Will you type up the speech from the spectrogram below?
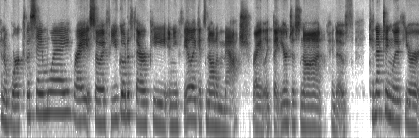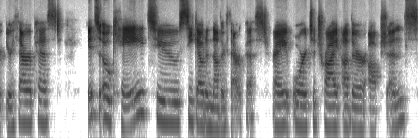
kind of work the same way right? So if you go to therapy and you feel like it's not a match right? Like that you're just not kind of connecting with your your therapist it's okay to seek out another therapist, right? Or to try other options.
